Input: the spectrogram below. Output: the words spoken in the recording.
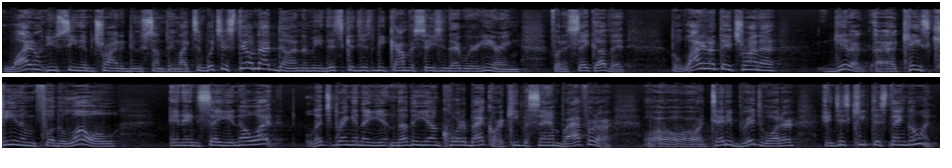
Why don't you see them trying to do something like this, which is still not done? I mean, this could just be conversation that we're hearing for the sake of it. But why aren't they trying to get a, a Case Keenum for the low and then say, you know what? Let's bring in a, another young quarterback or keep a Sam Bradford or, or, or, or Teddy Bridgewater and just keep this thing going.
